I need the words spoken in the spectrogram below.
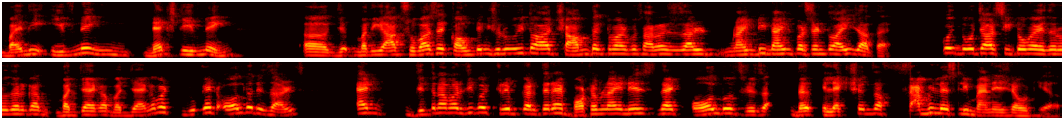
By the evening next evening मतलब आज सुबह से काउंटिंग शुरू हुई तो आज शाम तक तुम्हारे को सारा रिज़ल्ट 99 परसेंट तो आ ही जाता है। कोई दो चार सीटों का इधर उधर का बच जाएगा बच जाएगा but you get all the result and जितना मर्ज़ी कोई क्रिप करते रहे bottom line is that all those election are fabulously manage out here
